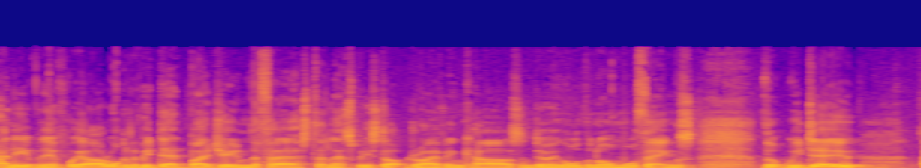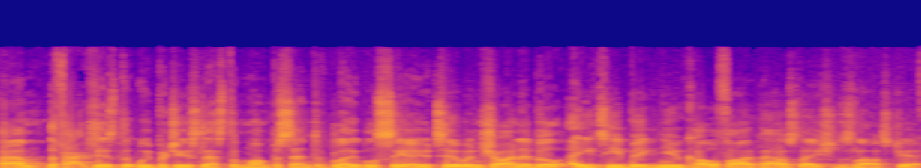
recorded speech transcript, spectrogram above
and even if we are all going to be dead by June the 1st, unless we stop driving cars and doing all the normal things that we do, um, the fact is that we produced less than 1% of global CO2, and China built 80 big new coal fired power stations last year.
